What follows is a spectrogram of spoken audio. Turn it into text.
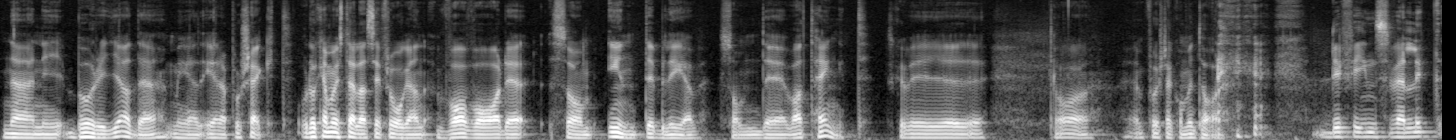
när ni började med era projekt. Och då kan man ju ställa sig frågan, vad var det som inte blev som det var tänkt? Ska vi ta en första kommentar? det finns väldigt,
